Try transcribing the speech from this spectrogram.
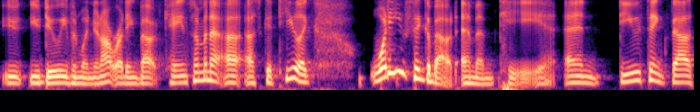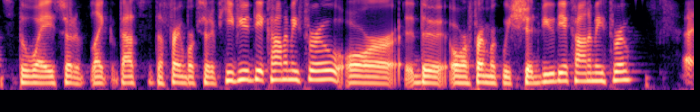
you, you do even when you're not writing about Keynes. So I'm going to uh, ask it to you. Like, what do you think about MMT? And do you think that's the way sort of like that's the framework sort of he viewed the economy through or the, or framework we should view the economy through? Uh,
